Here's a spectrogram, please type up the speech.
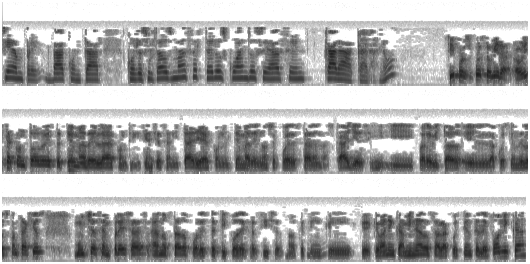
siempre va a contar con resultados más certeros cuando se hacen cara a cara, ¿no? Sí, por supuesto. Mira, ahorita con todo este tema de la contingencia sanitaria, con el tema de no se puede estar en las calles y, y para evitar la cuestión de los contagios, muchas empresas han optado por este tipo de ejercicios, ¿no? Que tienen que, que, van encaminados a la cuestión telefónica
